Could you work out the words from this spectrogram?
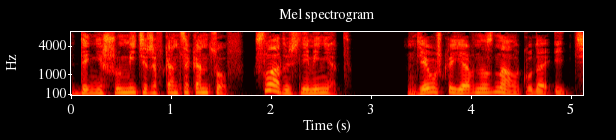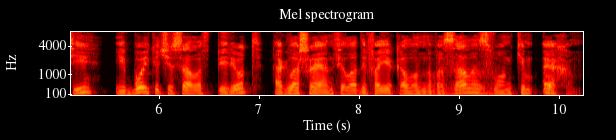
«Да не шумите же, в конце концов! Сладу с ними нет!» Девушка явно знала, куда идти, и бойко чесала вперед, оглашая анфилады фойе колонного зала звонким эхом.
